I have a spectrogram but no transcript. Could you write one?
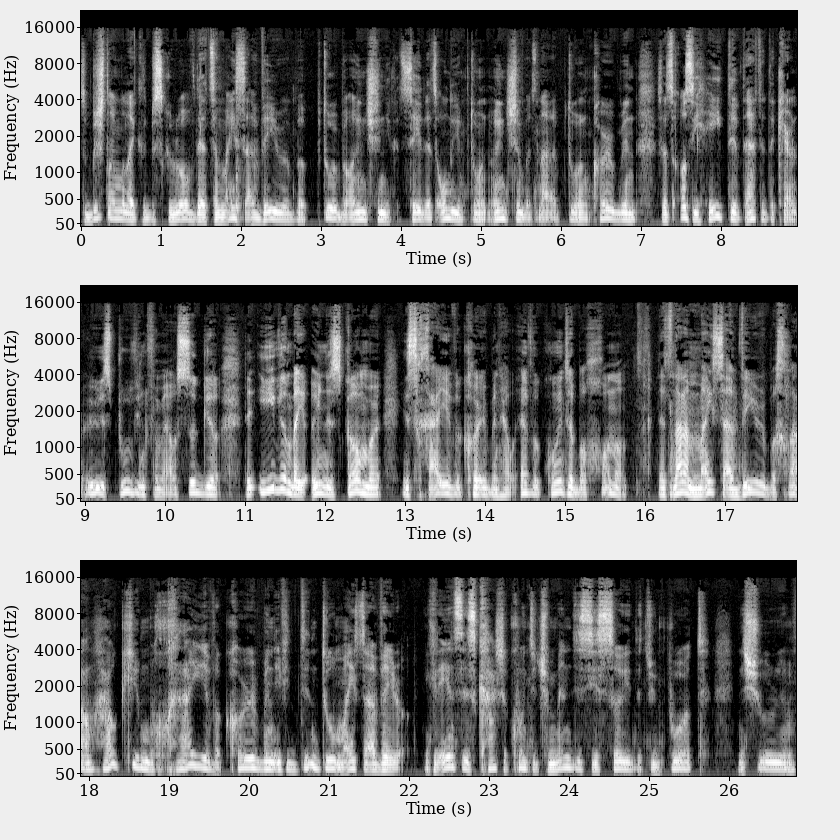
So Bishlam like the Biskurov, that's a Maisa Aveira, but Ptur Ba'oinshin, you could say that's only a Ptur and Oinshin, but it's not a Ptur and Korban. So it's Ozzy hated that that the Karen Ur is proving from our Sugya that even by Oinis Gomer is Chayiv a Korban. However, according to Bachonon, that's not a Maisa Aveira Bechlal. How can you Chayiv a Korban if you didn't do a Maisa Aveira? You could answer this kasha according to tremendous yisoid that we brought in the Shurim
